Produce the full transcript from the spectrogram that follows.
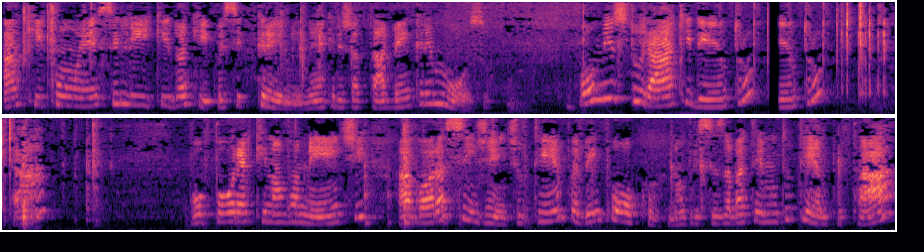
aqui com esse líquido aqui, com esse creme, né, que ele já tá bem cremoso. Vou misturar aqui dentro, dentro, tá? Vou pôr aqui novamente. Agora sim, gente, o tempo é bem pouco. Não precisa bater muito tempo, tá?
